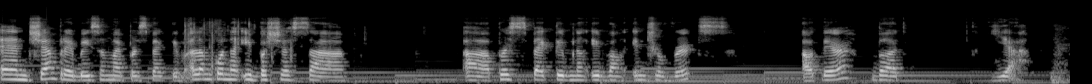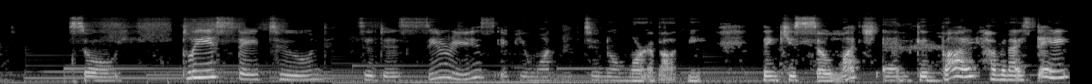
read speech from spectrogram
And syempre, based on my perspective, alam ko na iba siya sa uh, perspective ng ibang introverts out there. But yeah. So please stay tuned to this series if you want to know more about me. Thank you so much and goodbye. Have a nice day.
